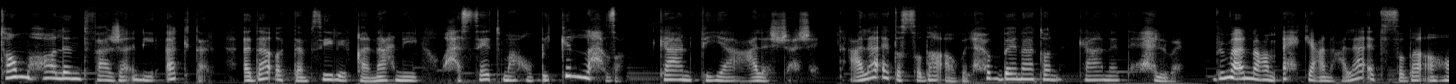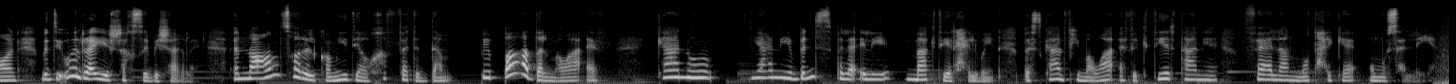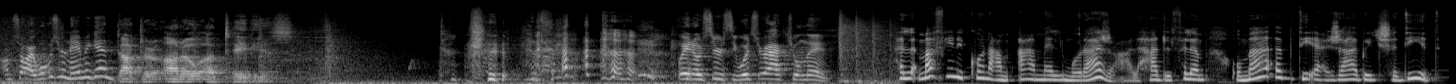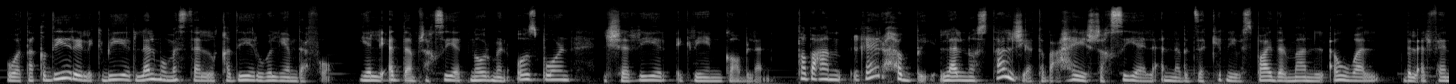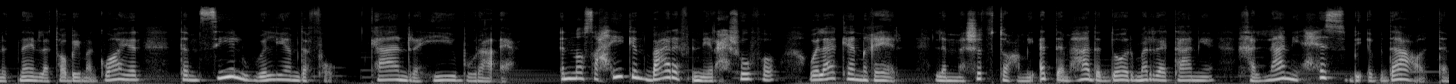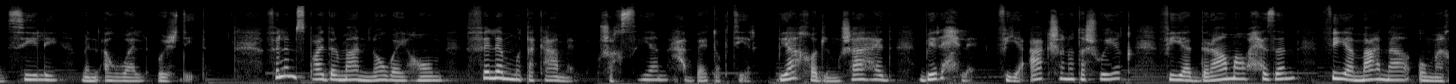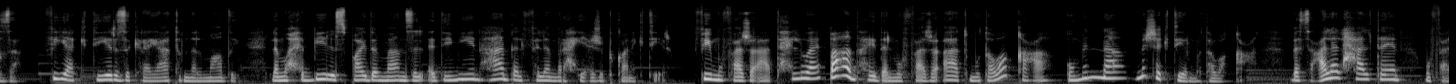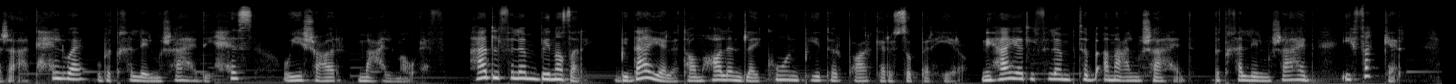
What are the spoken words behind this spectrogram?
توم هولاند فاجأني أكثر. أداؤه التمثيلي قنعني وحسيت معه بكل لحظة كان فيها على الشاشة. علاقة الصداقة والحب بيناتهم كانت حلوة. بما أنه عم أحكي عن علاقة الصداقة هون بدي أقول رأيي الشخصي بشغلة أنه عنصر الكوميديا وخفة الدم ببعض المواقف كانوا يعني بالنسبة لإلي ما كتير حلوين بس كان في مواقف كتير تانية فعلا مضحكة ومسلية I'm sorry, what was your name again? Dr. Otto Octavius. Wait, no, seriously, what's your actual name? هلأ ما فيني أكون عم أعمل مراجعة على هذا الفيلم وما أبدي إعجابي الشديد وتقديري الكبير للممثل القدير ويليام دافو يلي قدم شخصية نورمان أوزبورن الشرير جرين جوبلن طبعا غير حبي للنوستالجيا تبع هاي الشخصية لأنها بتذكرني بسبايدر مان الأول بال 2002 لتوبي ماغواير تمثيل ويليام دافو كان رهيب ورائع. إنه صحيح كنت بعرف إني رح شوفه ولكن غير. لما شفته عم يقدم هذا الدور مرة تانية خلاني حس بإبداعه التمثيلي من أول وجديد. فيلم سبايدر مان No Way Home فيلم متكامل وشخصيا حبيته كتير. بياخد المشاهد برحلة فيها أكشن وتشويق فيها دراما وحزن فيها معنى ومغزى. فيها كتير ذكريات من الماضي. لمحبي ال Spider-Mans القديمين هذا الفيلم رح يعجبكم كتير. في مفاجآت حلوة. بعض هيدا المفاجآت متوقعة ومنا مش كتير متوقعة بس على الحالتين مفاجآت حلوة وبتخلي المشاهد يحس ويشعر مع الموقف. هذا الفيلم بنظري بداية لتوم هولاند ليكون بيتر باركر ال superhero. نهاية الفيلم بتبقى مع المشاهد بتخلي المشاهد يفكر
